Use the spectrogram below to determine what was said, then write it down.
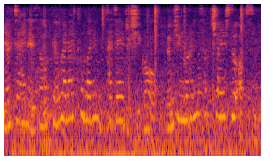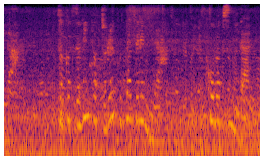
열차 안에서 대화나 통화는 자제해 주시고 음식물은 섭취할 수 없습니다. 적극적인 협조를 부탁드립니다. 고맙습니다.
